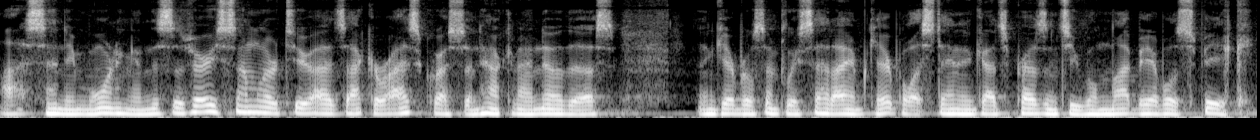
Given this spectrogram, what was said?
uh, Sunday morning, and this is very similar to uh, Zechariah's question, "How can I know this?" And Gabriel simply said, I am Gabriel. I stand in God's presence. You will not be able to speak.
